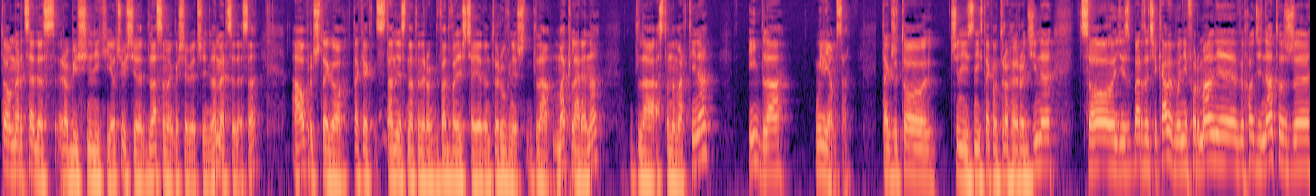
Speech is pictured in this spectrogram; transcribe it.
to Mercedes robi silniki oczywiście dla samego siebie, czyli dla Mercedesa, a oprócz tego, tak jak stan jest na ten rok 2021, to również dla McLarena, dla Astona Martina i dla Williamsa. Także to czyni z nich taką trochę rodzinę, co jest bardzo ciekawe, bo nieformalnie wychodzi na to, że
